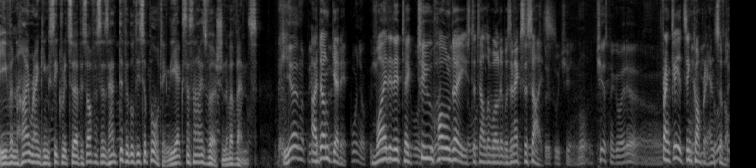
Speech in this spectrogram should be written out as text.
Even high-ranking Secret Service officers had difficulty supporting the exercise version of events. I don't get it. Why did it take two whole days to tell the world it was an exercise? Frankly, it's incomprehensible.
